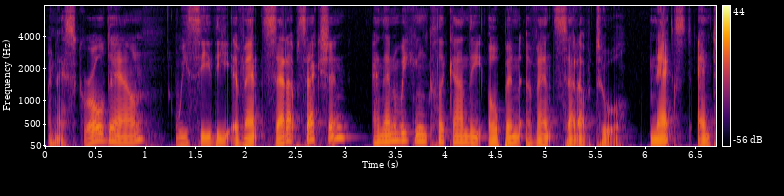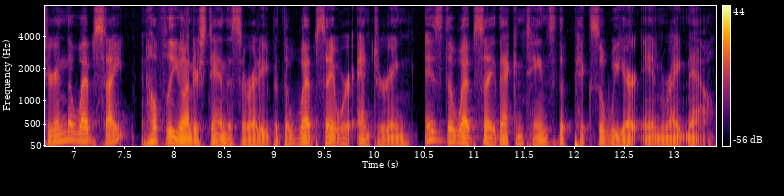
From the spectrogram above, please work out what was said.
When I scroll down, we see the event setup section, and then we can click on the open event setup tool. Next, enter in the website, and hopefully you understand this already, but the website we're entering is the website that contains the pixel we are in right now.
